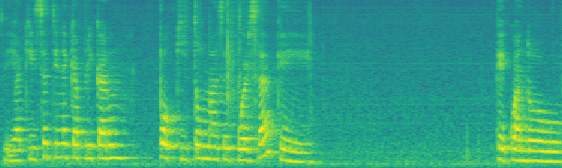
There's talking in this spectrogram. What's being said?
Sí, aquí se tiene que aplicar un poquito más de fuerza que, que cuando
